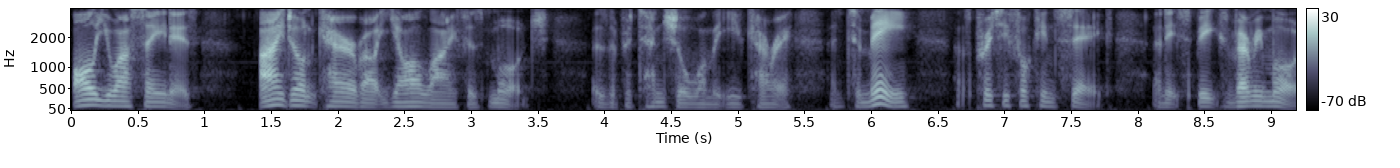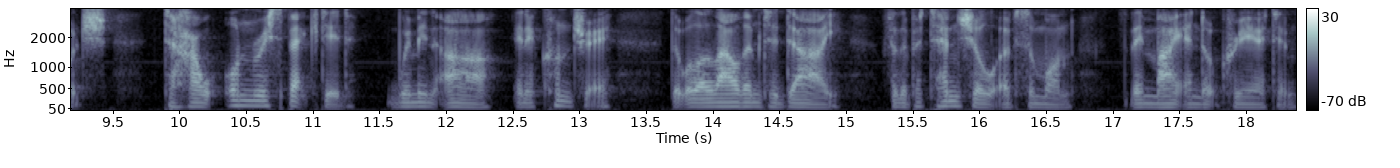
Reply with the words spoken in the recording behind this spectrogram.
all you are saying is, I don't care about your life as much as the potential one that you carry. And to me, that's pretty fucking sick. And it speaks very much to how unrespected women are in a country that will allow them to die for the potential of someone that they might end up creating.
